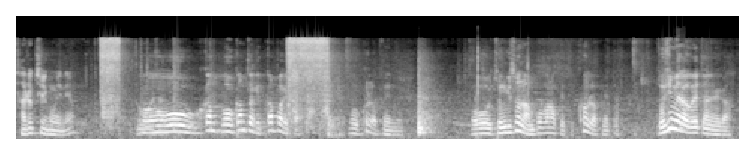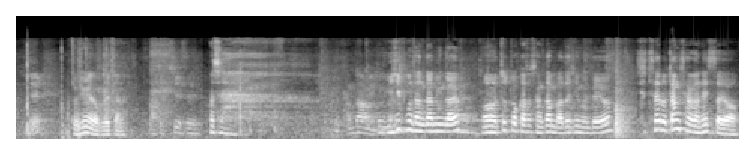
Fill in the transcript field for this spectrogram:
4670이네요 오, 오, 깜, 오, 깜짝이야, 깜빡했다. 오, 큰일 날 뻔했네. 오, 전기선을 안 뽑아놓고 있지. 큰일 날 뻔했다. 조심해라 그랬잖아, 내가. 네? 조심해라 그랬잖아. 보자. 상담이 20분 상담인가요? 어, 저쪽 가서 상담 받으시면 돼요. 새로 장착은 했어요.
